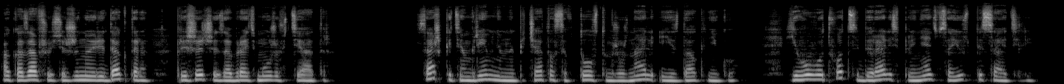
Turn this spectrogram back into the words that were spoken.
оказавшуюся женой редактора, пришедшей забрать мужа в театр. Сашка тем временем напечатался в толстом журнале и издал книгу. Его вот-вот собирались принять в союз писателей,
